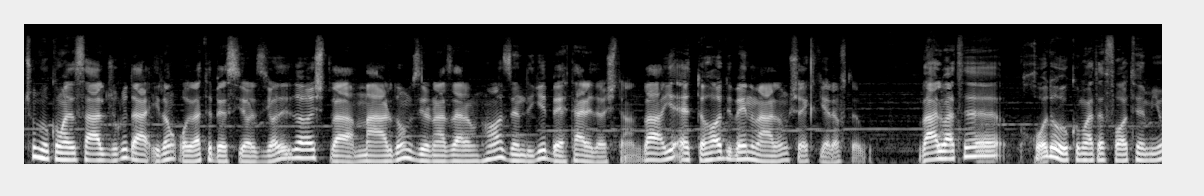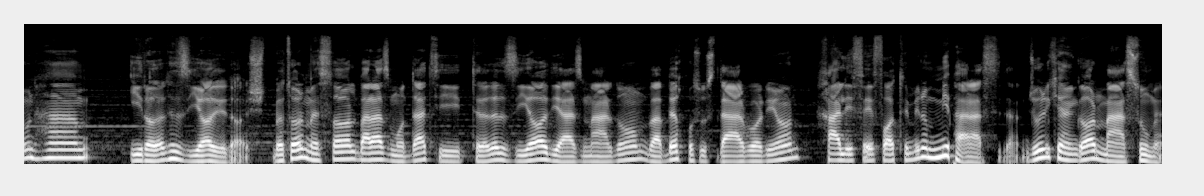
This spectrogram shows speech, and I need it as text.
چون حکومت سلجوقی در ایران قدرت بسیار زیادی داشت و مردم زیر نظر اونها زندگی بهتری داشتند و یه اتحادی بین مردم شکل گرفته بود. و البته خود حکومت فاطمیون هم ایرادات زیادی داشت. به طور مثال بر از مدتی تعداد زیادی از مردم و به خصوص درباریان خلیفه فاطمی رو میپرستیدن. جوری که انگار معصومه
